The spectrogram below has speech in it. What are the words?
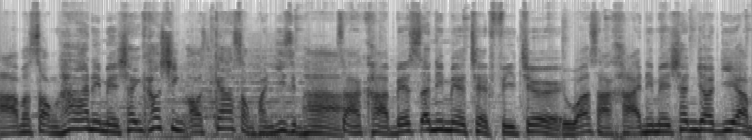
พามาส่อง5แอนิเมชันเข้าชิงออสการ์ 2025 สาขา Best Animated Feature หรือว่าสาขาแอนิเมชันยอดเยี่ยม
